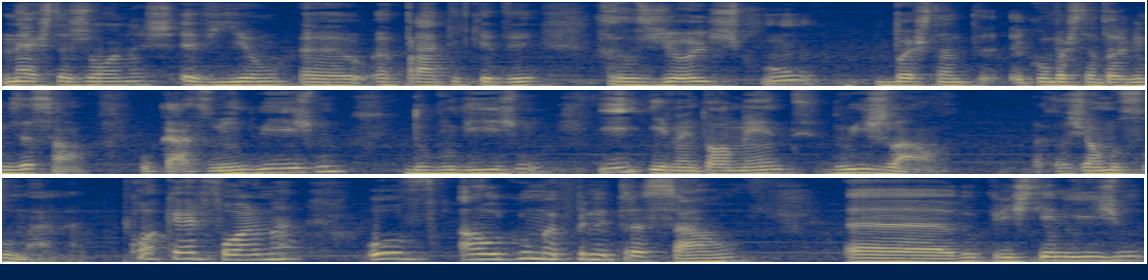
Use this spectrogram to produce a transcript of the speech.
nestas zonas haviam uh, a prática de religiões com bastante, com bastante organização. O caso do hinduísmo, do budismo e, eventualmente, do islão, a religião muçulmana. De qualquer forma, houve alguma penetração Uh, do cristianismo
